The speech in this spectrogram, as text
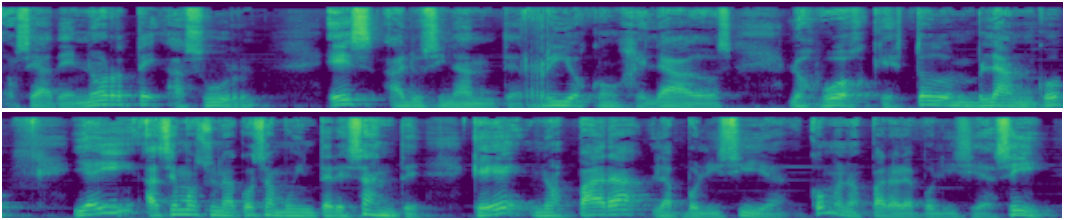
o sea, de norte a sur, es alucinante, ríos congelados, los bosques, todo en blanco. Y ahí hacemos una cosa muy interesante, que nos para la policía. ¿Cómo nos para la policía? Sí,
